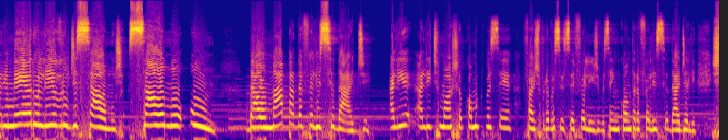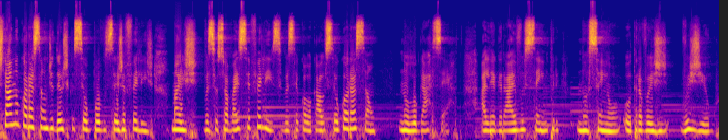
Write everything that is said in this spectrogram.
primeiro livro de Salmos, Salmo 1, dá o mapa da felicidade. Ali, ali te mostra como que você faz para você ser feliz. Você encontra a felicidade ali. Está no coração de Deus que seu povo seja feliz. Mas você só vai ser feliz se você colocar o seu coração no lugar certo. Alegrai-vos sempre no Senhor. Outra vez vos digo:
